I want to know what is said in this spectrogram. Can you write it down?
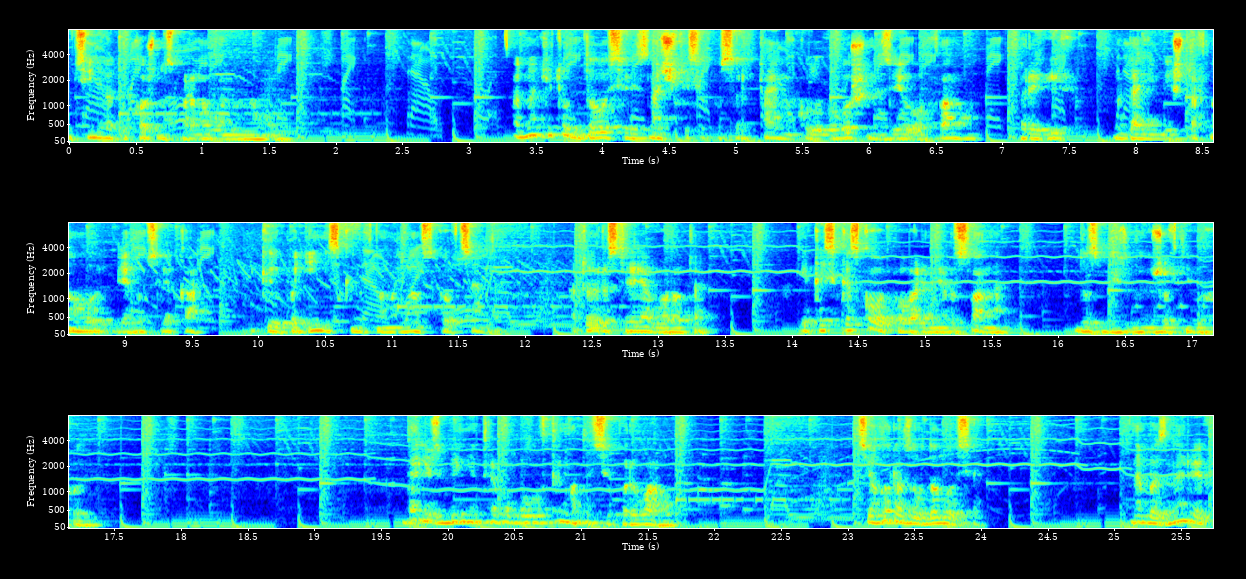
оцінювати кожну спарновану ногу. Однак і тут вдалося відзначитися посеред тайму, коли Волошин з лівого флангу перевів на дальній бік штрафного для Гуцуляка, який у падінні скинув на Мальновського в центр, а той розстріляв ворота. Якесь казкове повернення Руслана до збірної жовтні виходить. Далі збірні треба було втримати цю перевагу. Цього разу вдалося. Не без нервів,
